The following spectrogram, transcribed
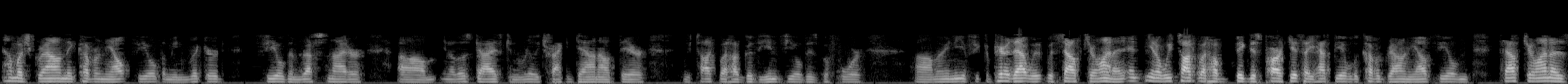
how much ground they cover in the outfield. I mean, Rickard, Field, and Refsnyder. Um, you know, those guys can really track it down out there. We've talked about how good the infield is before. Um, I mean, if you compare that with, with South Carolina, and you know, we've talked about how big this park is, how you have to be able to cover ground in the outfield. And South Carolina is,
